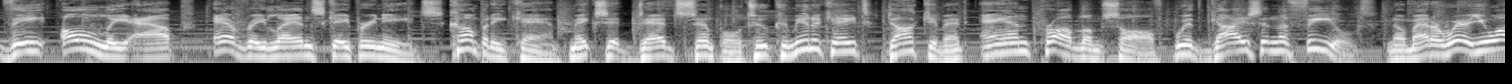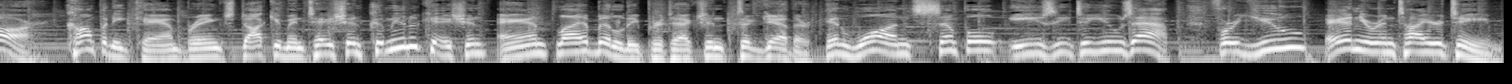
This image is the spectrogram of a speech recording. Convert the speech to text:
The only app every landscaper needs. Company Cam makes it dead simple to communicate, document, and problem solve with guys in the field, no matter where you are. Company Cam brings documentation, communication, and liability protection together in one simple, easy to use app for you and your entire team.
